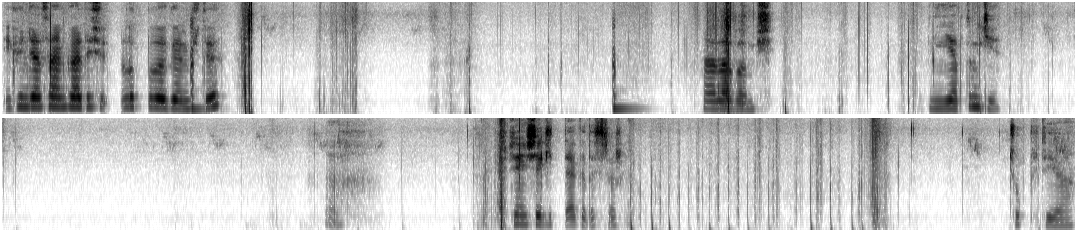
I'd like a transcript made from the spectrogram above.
İlk önce Hasan kardeş look bloğu görmüştü. Hala varmış. Niye yaptım ki? Ah. Bütün işe gitti arkadaşlar. Çok kötü ya.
